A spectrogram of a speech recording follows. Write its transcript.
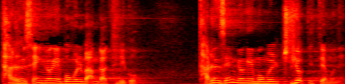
다른 생명의 몸을 망가뜨리고 다른 생명의 몸을 죽였기 때문에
